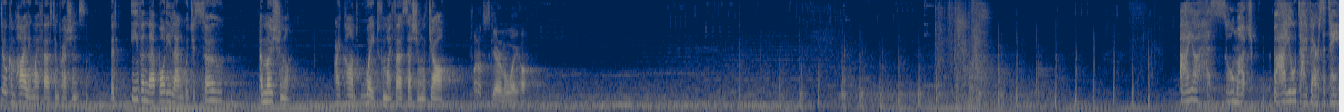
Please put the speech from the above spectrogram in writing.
Still compiling my first impressions. But even their body language is so... emotional. I can't wait for my first session with Jaal. Try not to scare him away, huh? Aya has so much biodiversity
